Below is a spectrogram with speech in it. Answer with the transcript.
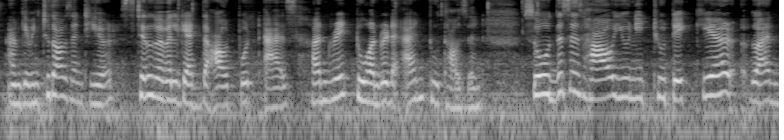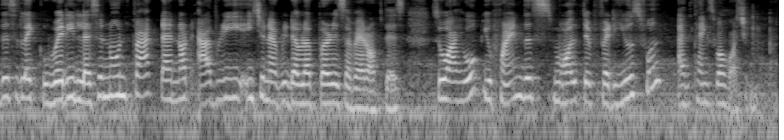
I'm giving 2000 here still we will get the output as 100 200 and 2000 so this is how you need to take care and this is like very lesser known fact and not every each and every developer is aware of this. So i hope you find this small tip very useful and thanks for watching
